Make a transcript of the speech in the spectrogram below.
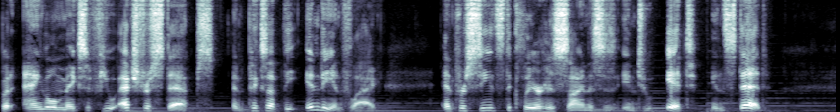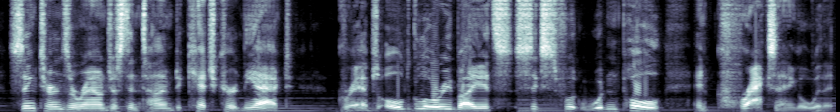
But Angle makes a few extra steps and picks up the Indian flag and proceeds to clear his sinuses into it instead. Singh turns around just in time to catch Kurt in the act, grabs Old Glory by its six foot wooden pole, and cracks Angle with it.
